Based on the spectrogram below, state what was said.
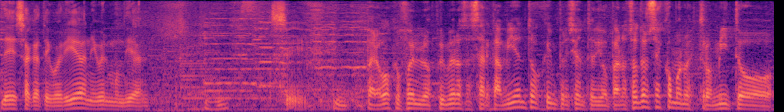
de esa categoría a nivel mundial. Sí. Para vos que fueron los primeros acercamientos, ¿qué impresión te dio? Para nosotros es como nuestro mito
